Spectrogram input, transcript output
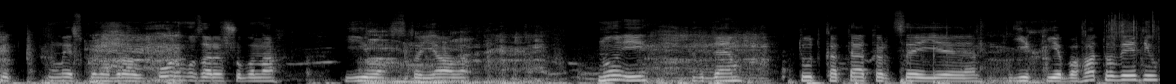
Тут миску набрав корму зараз, щоб вона їла, стояла. Ну і будемо. Тут катетор, цей, їх є багато видів.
